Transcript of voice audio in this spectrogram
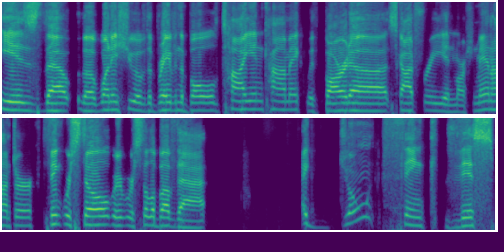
is the the one issue of the Brave and the Bold tie-in comic with Barda, Scott Free, and Martian Manhunter. I think we're still we're, we're still above that. I don't think this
